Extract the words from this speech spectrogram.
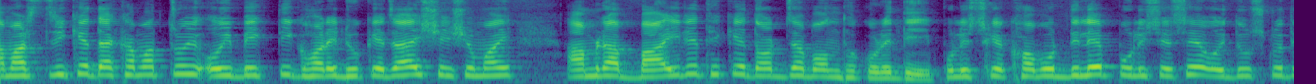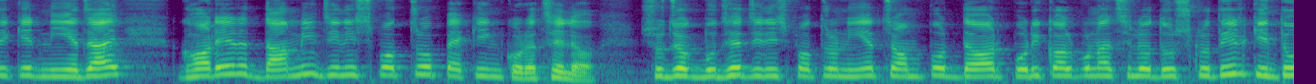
আমার স্ত্রীকে দেখা মাত্রই ওই ব্যক্তি ঘরে ঢুকে যায়। সেই সময় আমরা বাইরে থেকে দরজা বন্ধ করে দিই। পুলিশকে খবর দিলে পুলিশ এসে ওই দুষ্কৃতিকে নিয়ে যায়। ঘরের দামি জিনিসপত্র প্যাকিং করেছিল। সুযোগ বুঝে জিনিসপত্র নিয়ে চম্পট দেওয়ার পরিকল্পনা ছিল দুষ্কৃতির, কিন্তু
